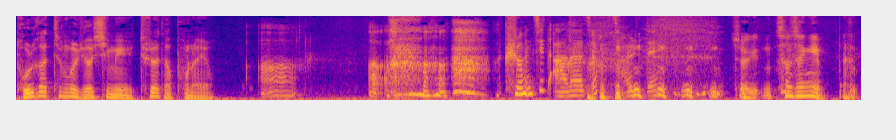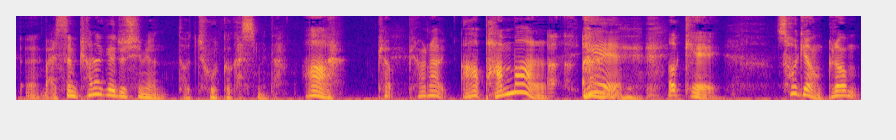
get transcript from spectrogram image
돌 같은 걸 열심히 들여다 보나요? 아, 아 그런 짓 안 하죠, 절대. 저기, 선생님, 말씀 편하게 해주시면 더 좋을 것 같습니다. 아, 편, 편하, 아, 반말. 아, 예. 오케이. 석영, 그럼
